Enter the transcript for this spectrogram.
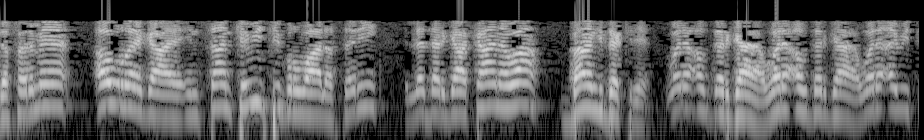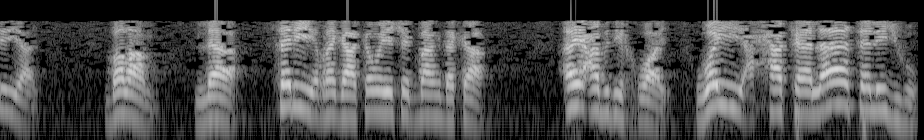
دەفەرمێ ئەو ڕێگایە ئینسان کەویستی بڕوا لە سەری لە دەرگاکانەوە بانگ دەکرێت وەرە ئەو دەرگایە وەرە ئەو دەرگایە وەرە ئەوی تریان. بەڵام لە سەری ڕێگاکەوە یەکێک بانگ دەکا. ئەی عبدی خوای ويحك لا تلجه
